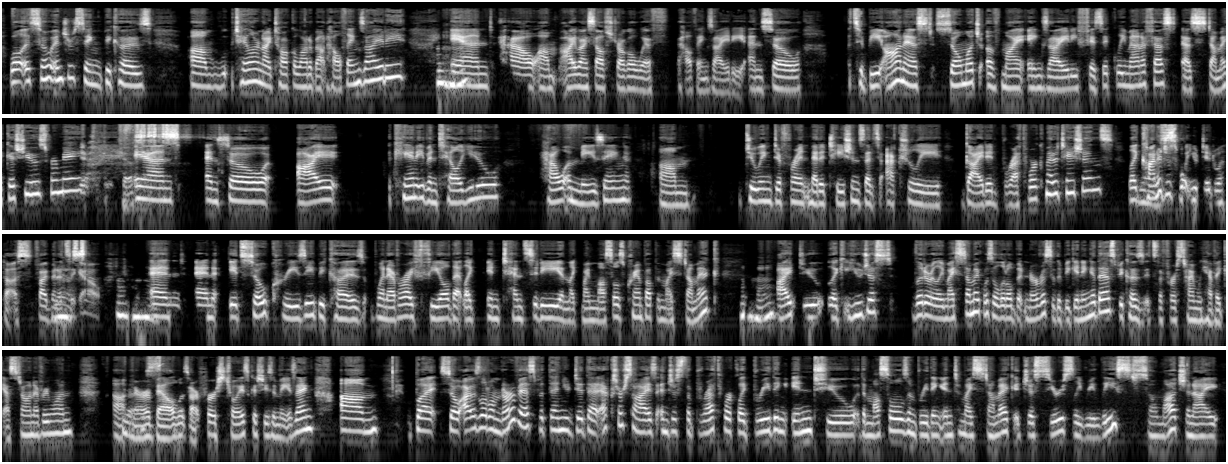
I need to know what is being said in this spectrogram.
Well, it's so interesting because um, Taylor and I talk a lot about health anxiety mm-hmm. and how um, I myself struggle with health anxiety, and so to be honest, so much of my anxiety physically manifests as stomach issues for me. Yes. And and so I can't even tell you how amazing um, doing different meditations that's actually guided breathwork meditations like yes. kind of just what you did with us five minutes yes. ago mm-hmm. and and it's so crazy because whenever i feel that like intensity and like my muscles cramp up in my stomach mm-hmm. i do like you just literally my stomach was a little bit nervous at the beginning of this because it's the first time we have a guest on everyone uh, yes. Maribel was our first choice because she's amazing. Um, but so I was a little nervous, but then you did that exercise and just the breath work, like breathing into the muscles and breathing into my stomach, it just seriously released so much. And I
